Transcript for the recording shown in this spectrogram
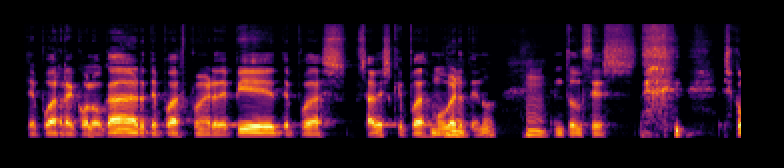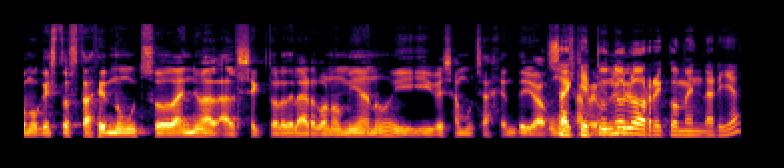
te puedas recolocar, te puedas poner de pie, te puedas, ¿sabes? Que puedas mm, moverte, ¿no? Mm. Entonces, es como que esto está haciendo mucho daño al, sector de la ergonomía, ¿no? Y, ves a mucha gente. Yo o sea, que tú no lo recomendaría?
